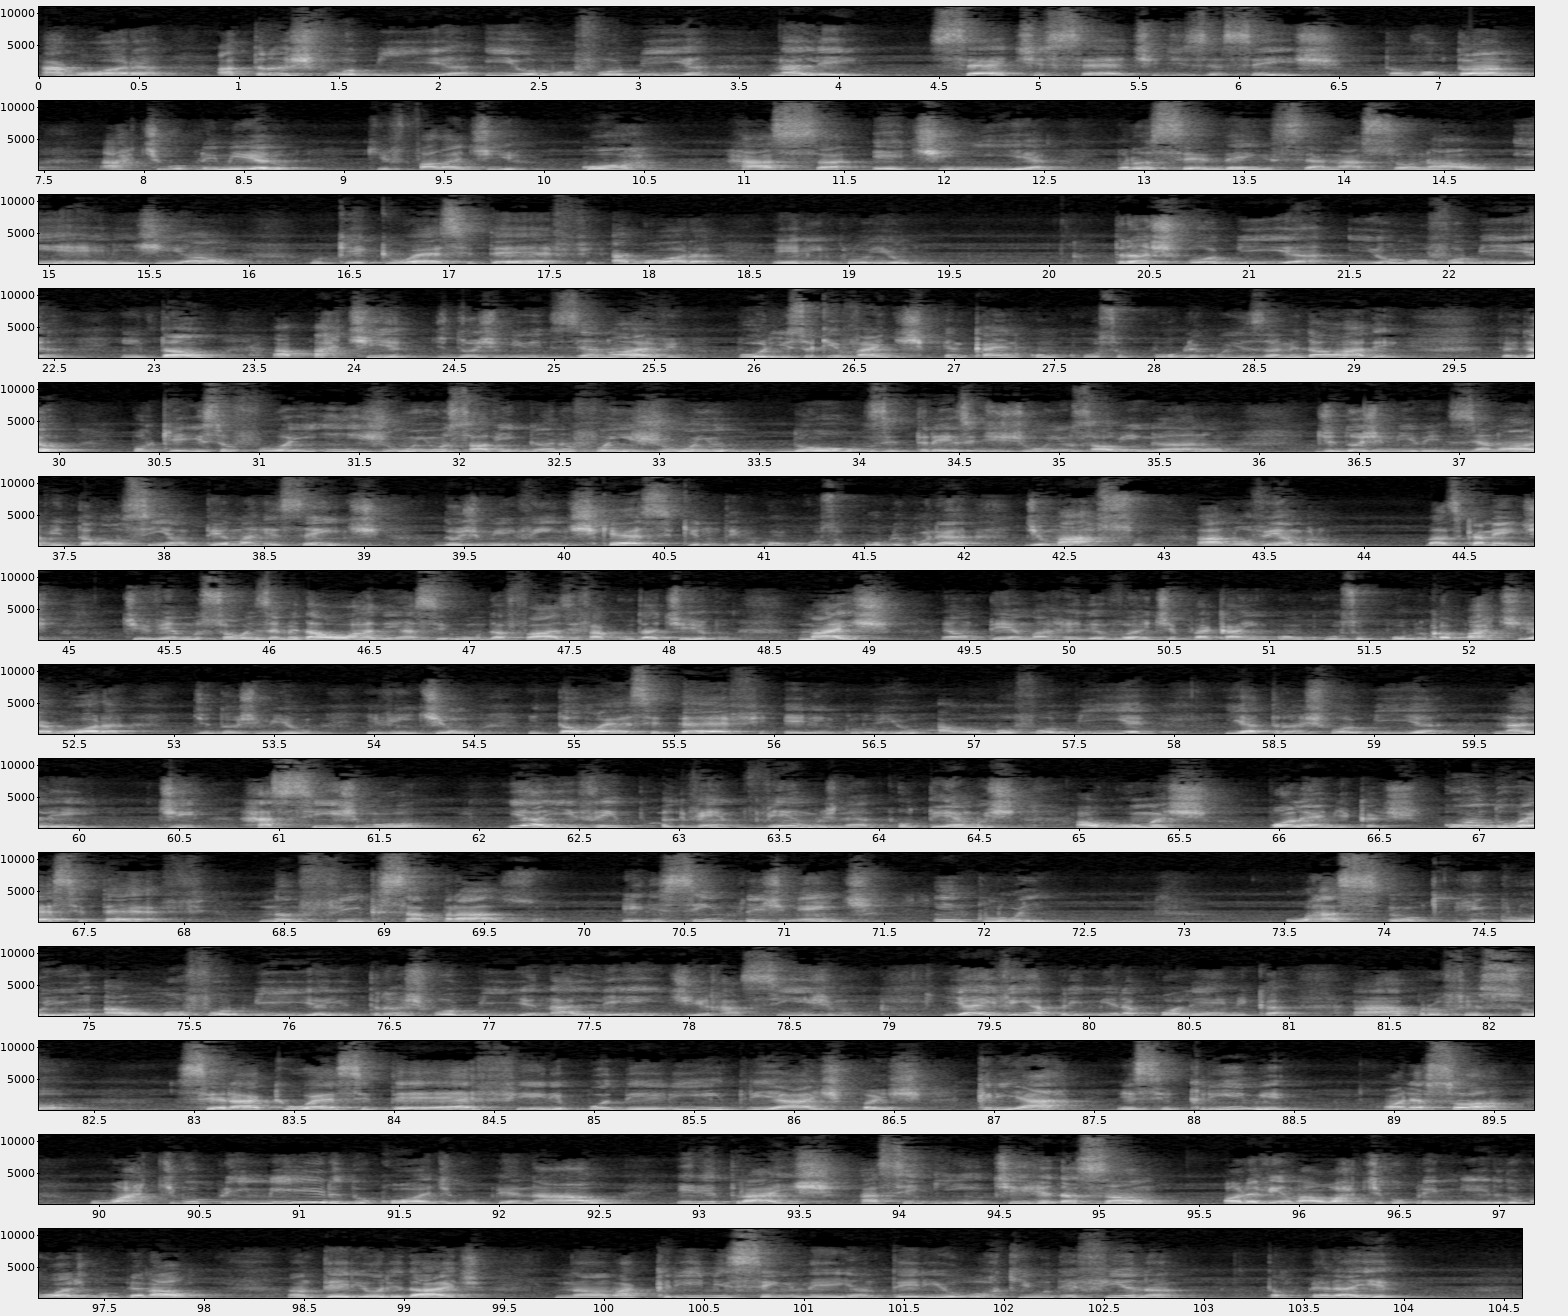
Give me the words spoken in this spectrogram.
agora a transfobia e homofobia na lei 7716. Então, voltando, artigo 1 que fala de cor, raça, etnia, procedência nacional e religião, o que que o STF agora ele incluiu transfobia e homofobia. Então, a partir de 2019, por isso que vai despencar em concurso público o exame da ordem. Entendeu? Porque isso foi em junho, salvo engano, foi em junho, 12, 13 de junho, salvo engano, de 2019. Então, assim, é um tema recente. 2020, esquece que não teve concurso público, né, de março a novembro, basicamente. Tivemos só o exame da ordem, a segunda fase facultativa. Mas é um tema relevante para cair em concurso público a partir agora de 2021. Então, o STF ele incluiu a homofobia e a transfobia na lei de racismo. E aí vem, vem, vemos, né, ou temos algumas polêmicas. Quando o STF não fixa prazo, ele simplesmente inclui o racismo, inclui a homofobia e transfobia na lei de racismo, e aí vem a primeira polêmica. Ah, professor, será que o STF ele poderia, entre aspas, criar esse crime? Olha só, o artigo 1 do Código Penal, ele traz a seguinte redação. Olha, vem lá o artigo 1 do Código Penal. Anterioridade. Não há crime sem lei anterior que o defina. Então, peraí.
